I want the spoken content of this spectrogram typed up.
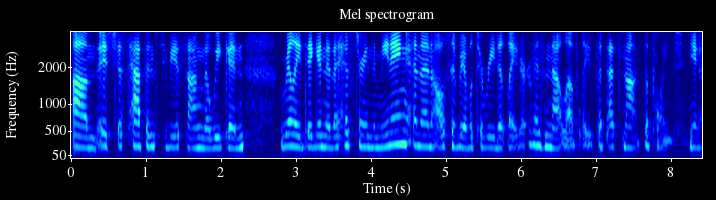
Um, it just happens to be a song that we can really dig into the history and the meaning, and then also be able to read it later. Isn't that lovely? But that's not the point, you know.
